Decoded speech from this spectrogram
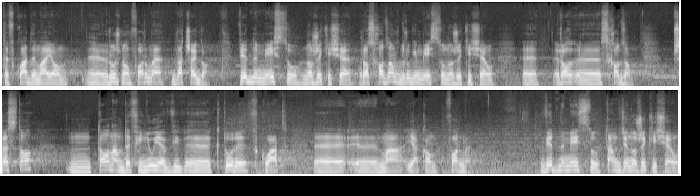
Te wkłady mają e, różną formę. Dlaczego? W jednym miejscu nożyki się rozchodzą, w drugim miejscu nożyki się e, e, schodzą. Przez to to nam definiuje, e, który wkład e, e, ma jaką formę. W jednym miejscu, tam gdzie nożyki się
